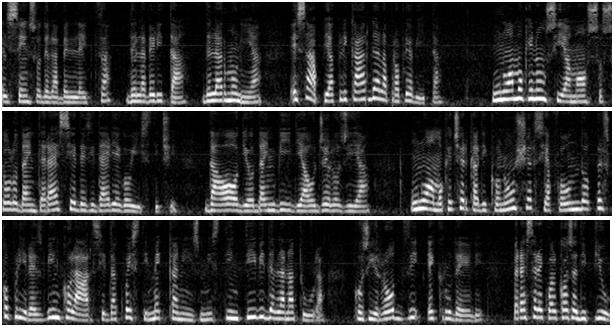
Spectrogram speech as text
il senso della bellezza, della verità, dell'armonia e sappia applicarli alla propria vita. Un uomo che non sia mosso solo da interessi e desideri egoistici, da odio, da invidia o gelosia, un uomo che cerca di conoscersi a fondo per scoprire e svincolarsi da questi meccanismi istintivi della natura, così rozzi e crudeli, per essere qualcosa di più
